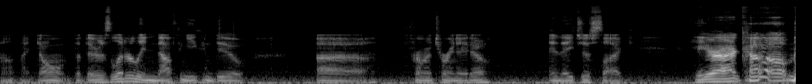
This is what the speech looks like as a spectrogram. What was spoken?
No, I don't. But there's literally nothing you can do uh, from a tornado, and they just like, here I come.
